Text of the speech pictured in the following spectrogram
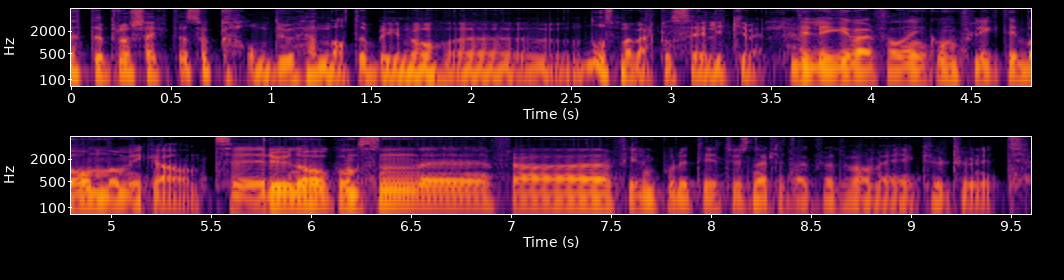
dette prosjektet, så kan det jo hende at det blir noe, noe som er verdt å se likevel. Det ligger i hvert fall en konflikt i bånn, om ikke annet. Rune Haakonsen fra Filmpolitiet, tusen hjertelig hjertelig takk for at du var med i Kulturnytt.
